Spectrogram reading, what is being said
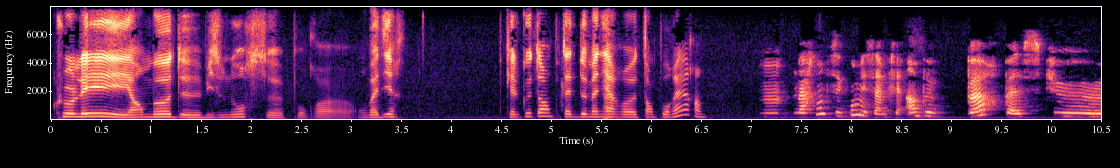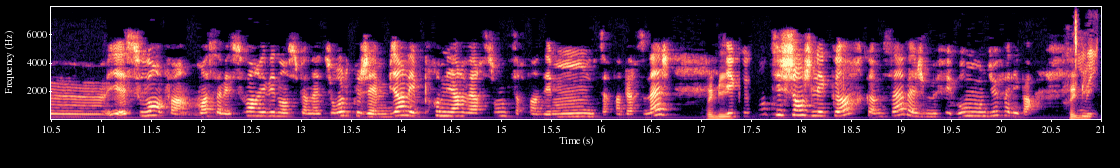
Crowley est en mode euh, bisounours pour, euh, on va dire, quelque temps, peut-être de manière euh, temporaire. Hum, Par contre, c'est con, mais ça me fait un peu peur parce que euh, il y a souvent, enfin, moi, ça m'est souvent arrivé dans Supernatural que j'aime bien les premières versions de certains démons ou de certains personnages, Ruby. et que quand ils changent les corps comme ça, bah, je me fais, oh mon dieu, fallait pas. Ruby. Oui.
